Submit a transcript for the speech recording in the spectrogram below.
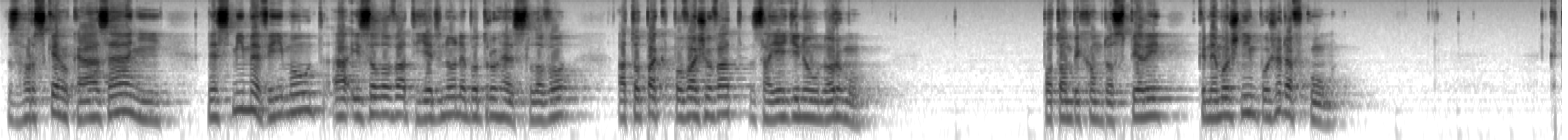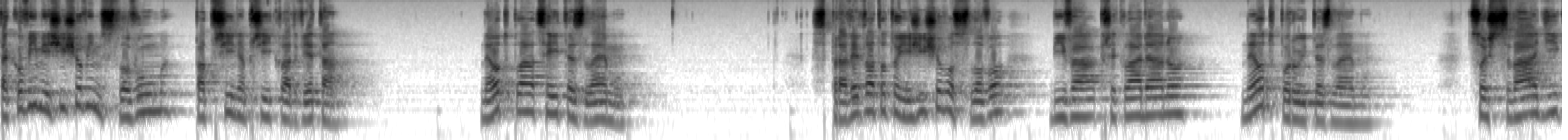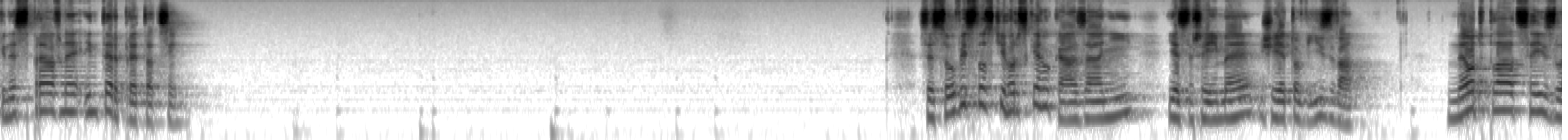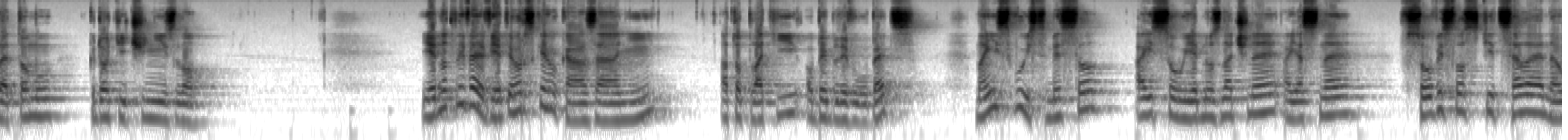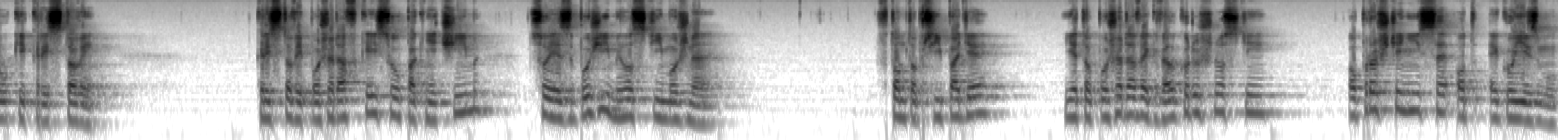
Z horského kázání nesmíme vyjmout a izolovat jedno nebo druhé slovo a to pak považovat za jedinou normu. Potom bychom dospěli k nemožným požadavkům. K takovým Ježíšovým slovům patří například věta Neodplácejte zlému. Zpravidla toto Ježíšovo slovo bývá překládáno neodporujte zlému, což svádí k nesprávné interpretaci. Ze souvislosti horského kázání je zřejmé, že je to výzva. Neodplácej zle tomu, kdo ti činí zlo. Jednotlivé věty horského kázání, a to platí o Bibli vůbec, mají svůj smysl a jsou jednoznačné a jasné v souvislosti celé nauky Kristovi. Kristovi požadavky jsou pak něčím, co je z boží milostí možné. V tomto případě je to požadavek velkodušnosti, oproštění se od egoismu.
